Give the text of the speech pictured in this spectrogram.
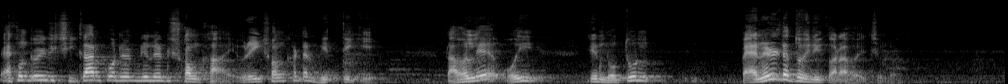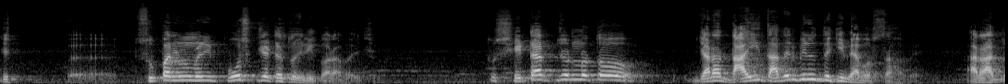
এখন তো যদি স্বীকার করে নিলেন সংখ্যা, এবার এই সংখ্যাটার ভিত্তি কি? তাহলে ওই যে নতুন প্যানেলটা তৈরি করা হয়েছিল, যে সুপারনুমারি পোস্ট যেটা তৈরি করা হয়েছিল, তো সেটার জন্য তো যারা দায়ী তাদের বিরুদ্ধে কি ব্যবস্থা হবে? আর রাজ্য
